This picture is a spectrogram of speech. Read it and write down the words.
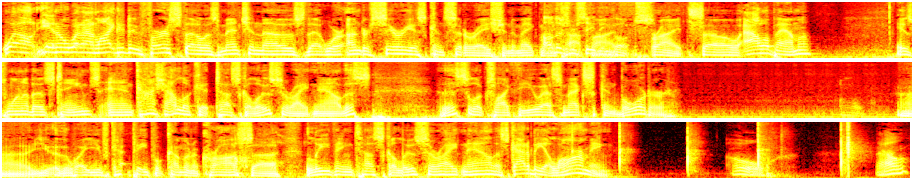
Well, you know what I'd like to do first, though, is mention those that were under serious consideration to make my Others top receiving five. votes. Right. So Alabama is one of those teams, and gosh, I look at Tuscaloosa right now. This this looks like the U.S. Mexican border. Uh, you, the way you've got people coming across, uh, leaving Tuscaloosa right now, that's got to be alarming. oh, well,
